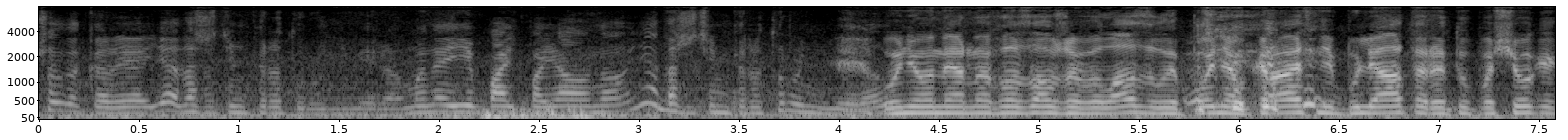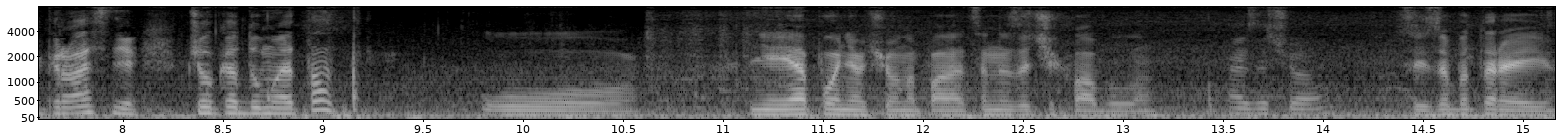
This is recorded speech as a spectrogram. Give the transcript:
Що ти каже, я, я навіть температуру не міряв. Мене їбать паяло, но я навіть температуру не міряв. У нього, мабуть, глаза вже вилазили, поняв, красні, булятори, тупощоки красні. Пчелка думає, та. О. Ні, я поняв, чого вона падає. Це не за чехла було. А за чого? Це із-за батареї.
